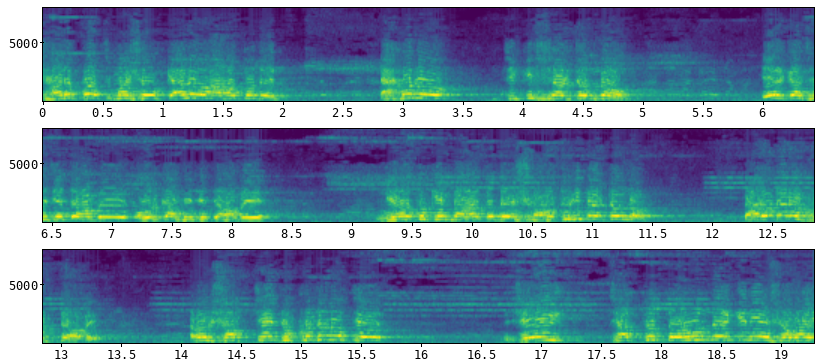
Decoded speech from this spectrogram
সাড়ে পাঁচ মাসেও কেন আহতদের এখনও চিকিৎসার জন্য এর কাছে যেতে হবে, ওর কাছে যেতে হবে, নিহত কিংবা আহতদের সহযোগিতার জন্য তারও দ্বারা ঘুরতে হবে। এবং সবচেয়ে দুঃখজনক যে যেই ছাত্র তরুণদেরকে নিয়ে সবাই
